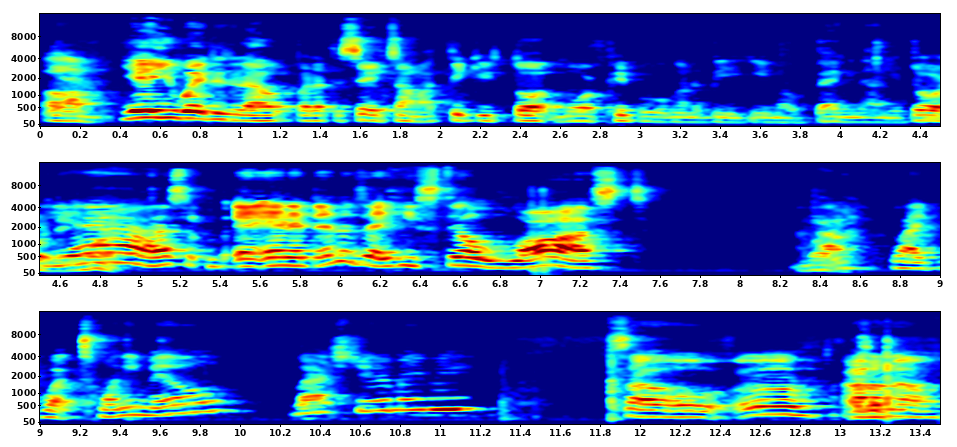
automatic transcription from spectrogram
Yeah. Um, yeah, you waited it out, but at the same time, I think you thought more people were going to be, you know, banging down your door. Yeah, that's and- and at the end of the day, he still lost uh, like what twenty mil last year, maybe. So ugh, I As don't a- know.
